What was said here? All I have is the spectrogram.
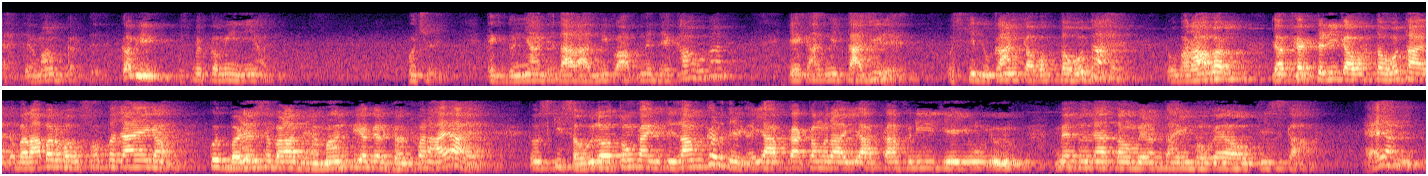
اہتمام کرتے تھے کبھی اس میں کمی نہیں آتی۔ کچھ نہیں۔ ایک دنیا کے دار آدمی کو آپ نے دیکھا ہوگا ایک آدمی تاجر ہے۔ اس کی دکان کا وقت ہوتا ہے، تو برابر یا فیکٹری کا وقت ہوتا ہے، تو برابر وہ اس وقت جائے گا۔ کوئی بڑے سے بڑا مہمان بھی اگر گھر پر آیا ہے، تو اس کی سہولتوں کا انتظام کر دے گا۔ یہ آپ کا کمرہ، یہ آپ کا فریج یہ یوں یوں یوں۔ میں تو جاتا ہوں، میرا ٹائم ہو گیا آفس کا۔ ہے یا نہیں؟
